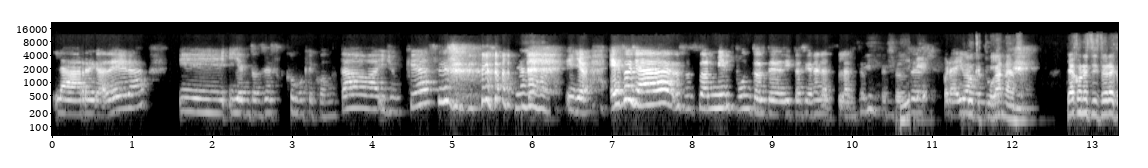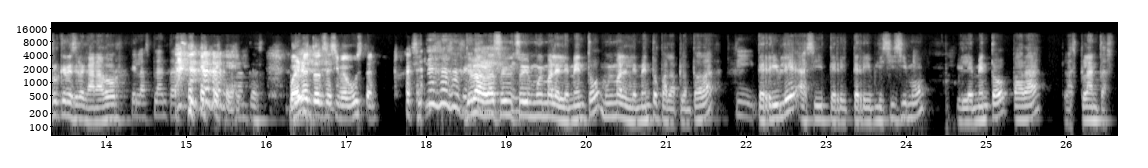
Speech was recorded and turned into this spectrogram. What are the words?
la regadera y, y entonces como que contaba y yo, ¿qué haces? Y yo, eso ya son mil puntos de dedicación a las plantas. Entonces, por ahí vamos. que tú bien. ganas. Ya con esta historia creo que eres el ganador. De las plantas. Plantas. bueno, entonces sí me gustan. Yo la verdad soy, soy muy mal elemento, muy mal elemento para la plantada. Sí. Terrible, así terri terriblicísimo elemento para las plantas.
